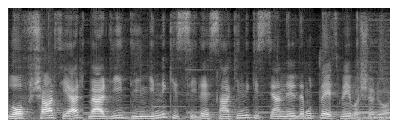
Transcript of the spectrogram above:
Loft Chartier verdiği dinginlik hissiyle sakinlik isteyenleri de mutlu etmeyi başarıyor.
